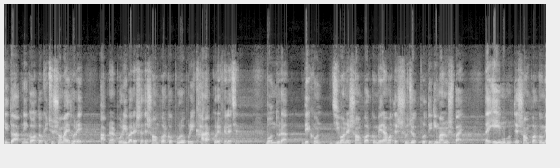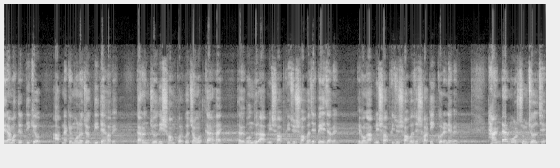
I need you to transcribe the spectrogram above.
কিন্তু আপনি গত কিছু সময় ধরে আপনার পরিবারের সাথে সম্পর্ক পুরোপুরি খারাপ করে ফেলেছেন। বন্ধুরা, দেখুন জীবনের সম্পর্ক মেরামতের সুযোগ প্রতিটি মানুষ পায়। তাই এই মুহূর্তে সম্পর্ক মেরামতের দিকেও আপনাকে মনোযোগ দিতে হবে। কারণ যদি সম্পর্ক চমৎকার হয়, তবে বন্ধুরা, আপনি সব কিছু সহজে পেয়ে যাবেন। এবং আপনি সব কিছু সহজে সঠিক করে নেবেন। ঠান্ডার মরশুম চলছে।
